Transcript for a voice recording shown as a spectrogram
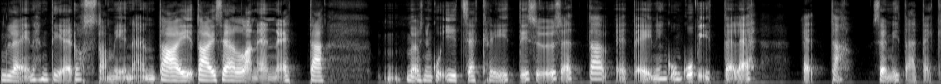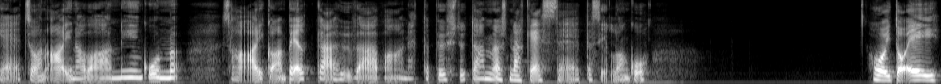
yleinen tiedostaminen tai, tai sellainen, että myös niin kuin itsekriittisyys, että, että ei niin kuin kuvittele, että se mitä tekee, että se on aina vaan niin kuin saa aikaan pelkkää hyvää, vaan että pystytään myös näkemään se, että silloin kun hoito ei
